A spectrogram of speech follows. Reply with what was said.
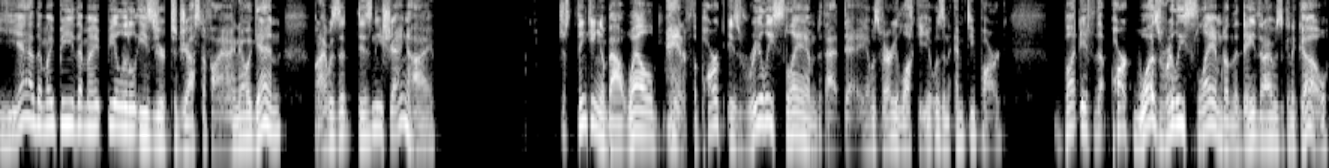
Yeah, that might be that might be a little easier to justify. I know again, when I was at Disney Shanghai, just thinking about, well, man, if the park is really slammed that day, I was very lucky. It was an empty park. But if the park was really slammed on the day that I was going to go,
